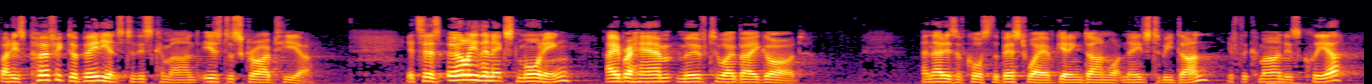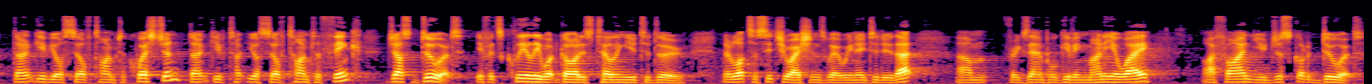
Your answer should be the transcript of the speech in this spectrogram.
but his perfect obedience to this command is described here. It says, Early the next morning, Abraham moved to obey God. And that is, of course, the best way of getting done what needs to be done. If the command is clear, don't give yourself time to question, don't give t- yourself time to think, just do it if it's clearly what God is telling you to do. There are lots of situations where we need to do that. Um, for example, giving money away. I find you just got to do it.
